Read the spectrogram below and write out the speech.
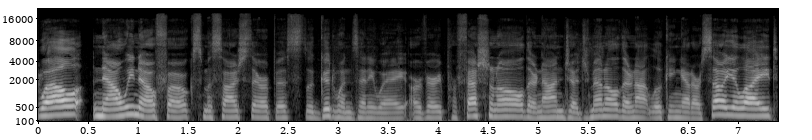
Well, now we know, folks, massage therapists, the good ones anyway, are very professional. They're non judgmental. They're not looking at our cellulite,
